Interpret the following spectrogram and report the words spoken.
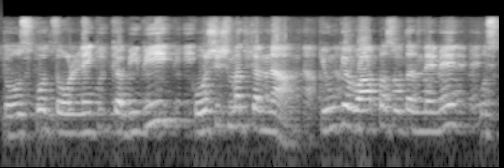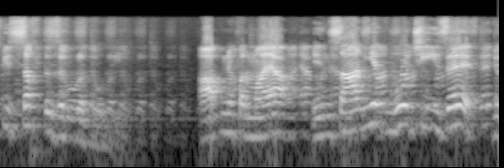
तो उसको तोड़ने की कभी भी कोशिश मत करना, क्योंकि वापस उतरने में उसकी सख्त ज़रूरत होगी। आपने फरमाया, इंसानियत वो चीज़ है जो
